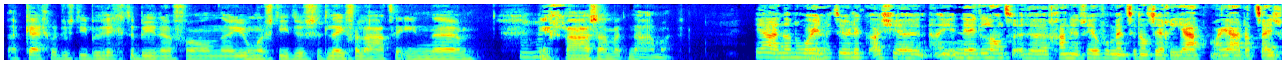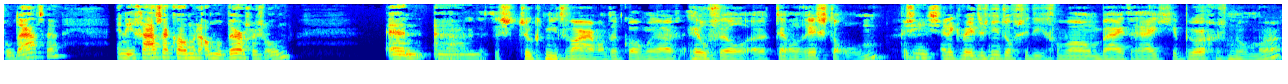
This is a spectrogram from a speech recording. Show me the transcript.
dan krijgen we dus die berichten binnen van jongens die dus het leven laten in, mm-hmm. in Gaza met name. Ja, en dan hoor je natuurlijk, als je in Nederland uh, gaan dus heel veel mensen dan zeggen, ja, maar ja, dat zijn soldaten. En in Gaza komen er allemaal burgers om. En, Ja, um, dat is natuurlijk niet waar, want er komen heel veel uh, terroristen om. precies. En ik weet dus niet of ze die gewoon bij het rijtje burgers noemen.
